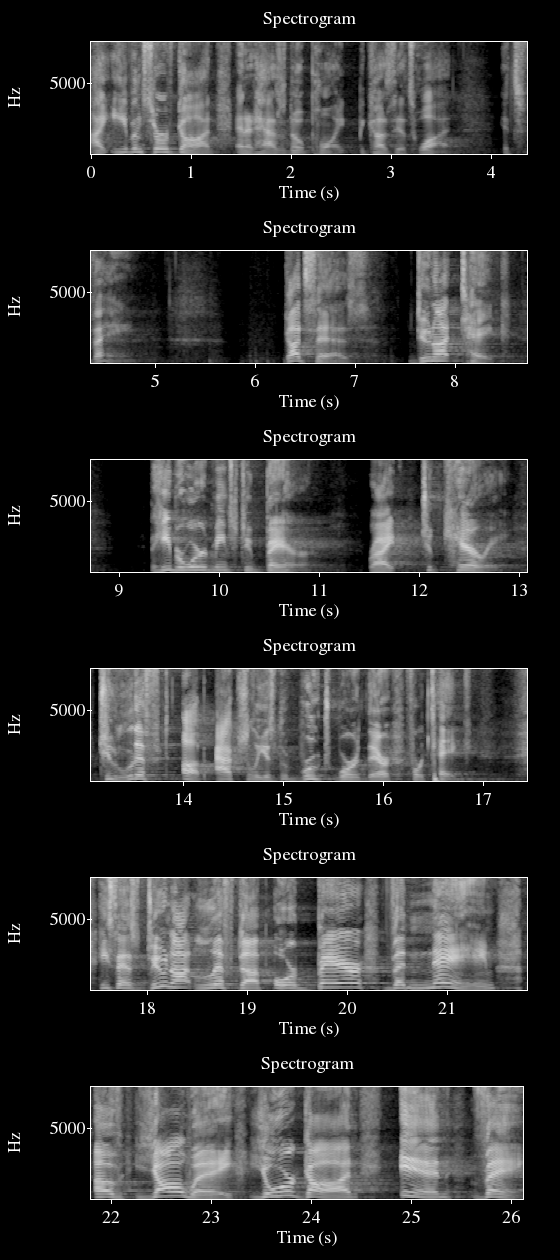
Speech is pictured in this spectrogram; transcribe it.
I even serve God and it has no point because it's what? It's vain. God says, do not take The Hebrew word means to bear, right? To carry, to lift up, actually, is the root word there for take. He says, Do not lift up or bear the name of Yahweh, your God, in vain.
